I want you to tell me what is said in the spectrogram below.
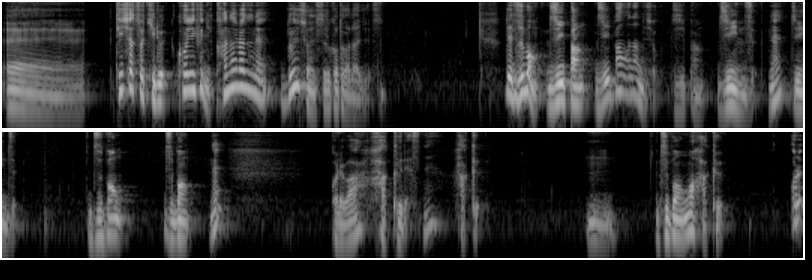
えー、T シャツを着るこういうふうに必ずね文章にすることが大事です。でズボンジーパン。ジーパンは何でしょう？ジーパン。ジーンズ。ね？ジーンズ。ズボン。ズボン。ね？これは履くですね。履く。うん。ズボンを履く。あれ？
